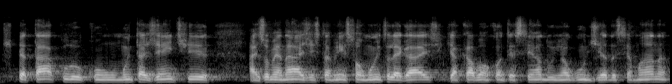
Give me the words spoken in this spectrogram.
espetáculo com muita gente. As homenagens também são muito legais, que acabam acontecendo em algum dia da semana,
